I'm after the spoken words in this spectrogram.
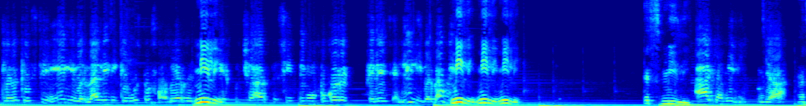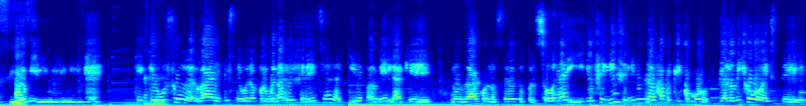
Claro que sí, Lili, ¿verdad? Lili, qué gusto saber de Mili. escucharte, sí, tengo un poco de referencia. Lili, ¿verdad? Mili, Mili, Mili. Es Mili. Ah, ya, Mili, ya. Así ah, Mili, Mili, Mili. Qué, qué gusto de verdad, este, bueno, por buena referencia de aquí de Pamela, que nos da a conocer a tu persona. Y yo feliz, feliz de trabajar porque como ya lo dijo este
